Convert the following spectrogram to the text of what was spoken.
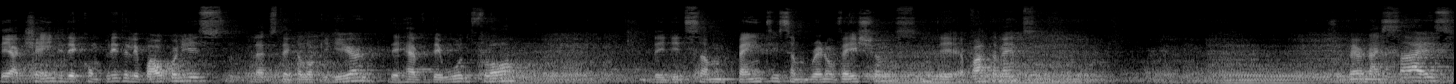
They are changed the completely balconies. Let's take a look here. They have the wood floor. They did some painting, some renovations in the apartment. Very nice size.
